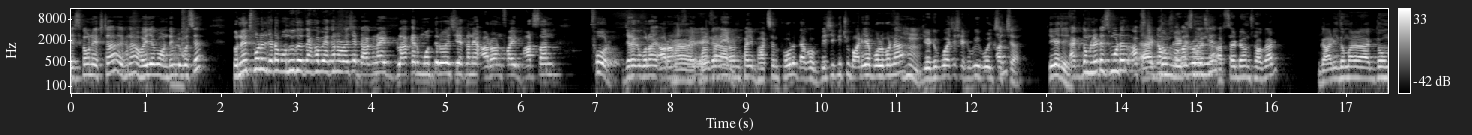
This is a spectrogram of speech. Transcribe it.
ডিসকাউন্ট এক্সট্রা এখানে হয়ে যাবে অন টেবিল বসে। তো নেক্সট মডেল যেটা বন্ধুদের দেখাবে এখানে রয়েছে ডার্ক নাইট ব্ল্যাক এর মধ্যে রয়েছে এখানে R one five version four যেটাকে বলা হয় আর ওয়ান হ্যাঁ ফাইভ ভার্সন ফোর দেখো বেশি কিছু বাড়িয়ে বলব না যেটুকু আছে সেটুকুই বলছি। আচ্ছা। ঠিক আছে? একদম লেটেস্ট মডেল একদম লেটেস্ট রয়েছে। আপসাইড ডাউন সকার গাড়ি তোমার একদম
